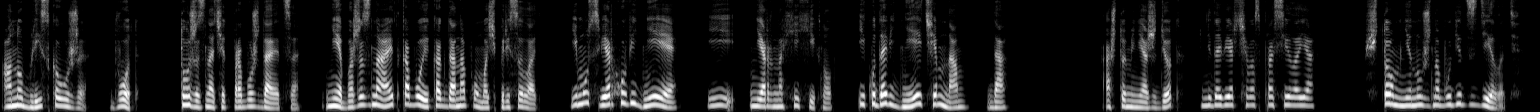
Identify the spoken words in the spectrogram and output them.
Оно близко уже. Вот. Тоже, значит, пробуждается. Небо же знает, кого и когда на помощь присылать. Ему сверху виднее. И нервно хихикнул. И куда виднее, чем нам, да. А что меня ждет? Недоверчиво спросила я. Что мне нужно будет сделать?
